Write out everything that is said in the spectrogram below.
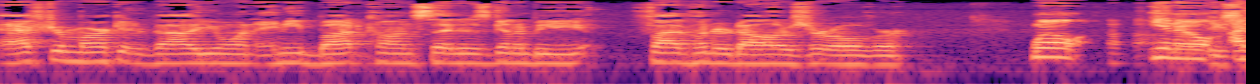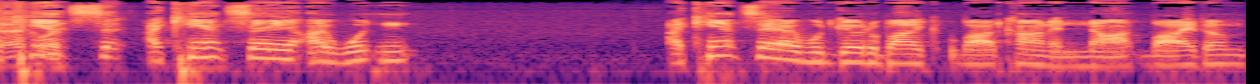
aftermarket value on any BotCon set is going to be five hundred dollars or over. Well, you know, I can't say I can't say I wouldn't. I can't say I would go to buy BotCon and not buy them,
